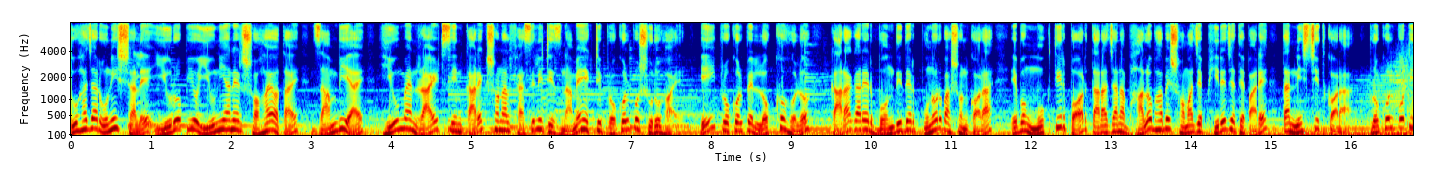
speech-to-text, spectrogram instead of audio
দু হাজার উনিশ সালে ইউরোপীয় ইউনিয়নের সহায়তায় জাম্বিয়ায় human rights in correctional facilities নামে একটি প্রকল্প শুরু হয়। এই প্রকল্পের লক্ষ্য হল কারাগারের বন্দীদের পুনর্বাসন করা এবং মুক্তির পর তারা যেন ভালোভাবে সমাজে ফিরে যেতে পারে তা নিশ্চিত করা। প্রকল্পটি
